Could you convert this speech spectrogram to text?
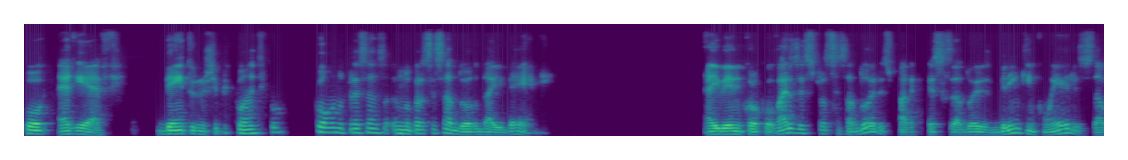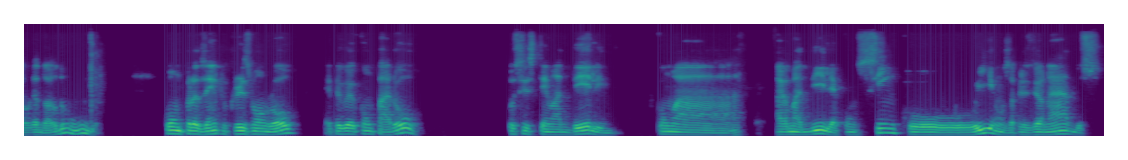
por RF, dentro de um chip quântico, como no processador da IBM. A IBM colocou vários desses processadores para que pesquisadores brinquem com eles ao redor do mundo como, por exemplo, Chris Monroe, ele pegou e comparou o sistema dele com a armadilha com cinco íons aprisionados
